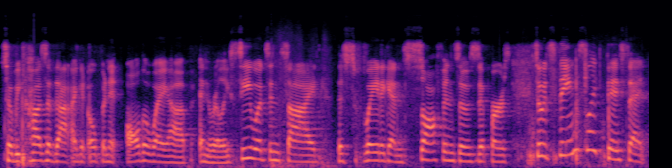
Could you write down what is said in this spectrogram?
So because of that, I could open it all the way up and really see what's inside. The suede again softens those zippers. So it's things like this that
